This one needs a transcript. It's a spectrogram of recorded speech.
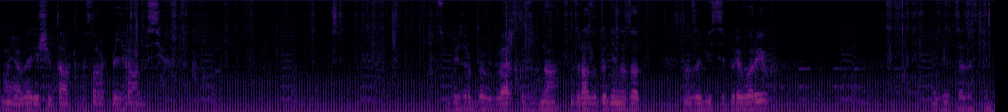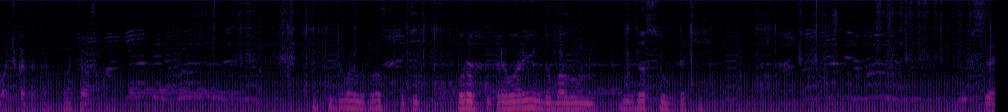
Ну я вирішив так, на 45 градусів. Собі зробив дверку з дна, зразу тоді назад на завісі приварив. Дивіться застібочка така натяжка. Підвали просто такий коробку приварив до балону і засув такий. І все.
